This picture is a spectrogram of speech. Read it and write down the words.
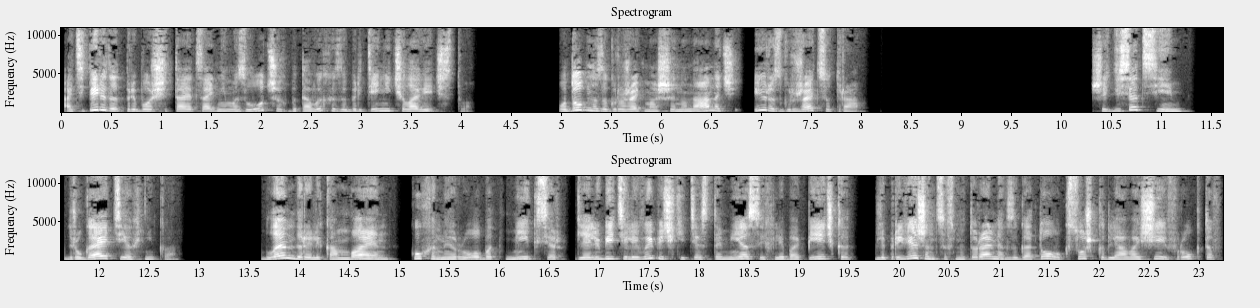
А теперь этот прибор считается одним из лучших бытовых изобретений человечества. Удобно загружать машину на ночь и разгружать с утра. 67. Другая техника. Блендер или комбайн, кухонный робот, миксер. Для любителей выпечки тестомес и хлебопечка. Для приверженцев натуральных заготовок сушка для овощей и фруктов.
